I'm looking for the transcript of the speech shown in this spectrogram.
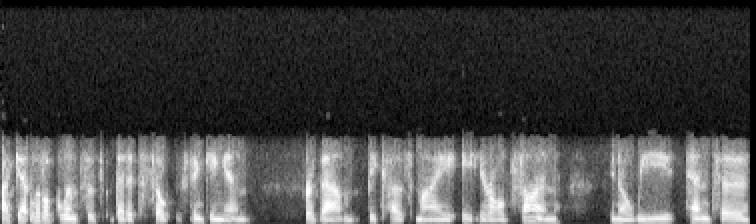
I get little glimpses that it's so sinking in for them because my eight year old son, you know, we tend to,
